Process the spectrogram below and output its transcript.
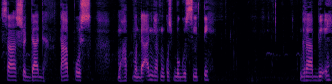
sa syudad. Tapos muhap mo daan gyapon ko sa Bugo City. Grabe eh.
